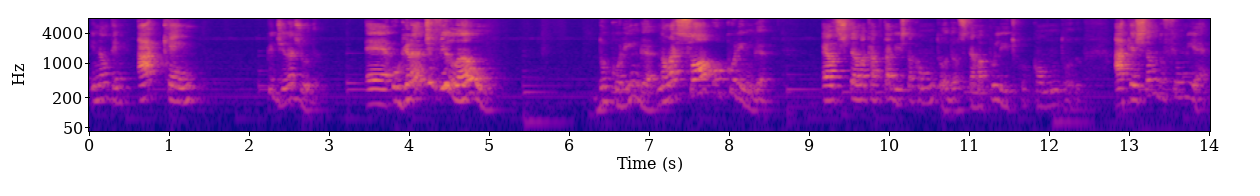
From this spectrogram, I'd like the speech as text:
e não tem a quem pedir ajuda. É, o grande vilão do Coringa não é só o Coringa, é o sistema capitalista como um todo, é o sistema político como um todo. A questão do filme é,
